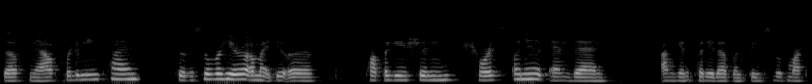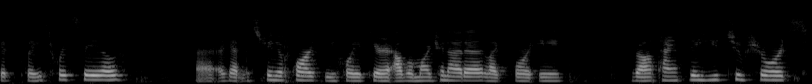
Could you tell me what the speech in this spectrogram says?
stuff now for the meantime. So the silver hero I might do a propagation shorts on it and then I'm gonna put it up on Facebook Marketplace for sale uh, I got the string of hearts, the Hoya Kerrii Alba Marginata, like for a Valentine's Day YouTube shorts.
